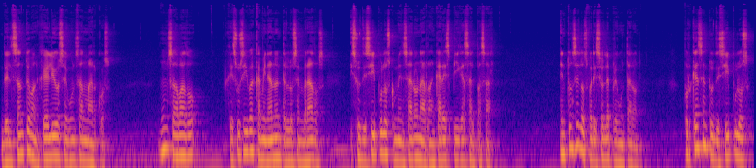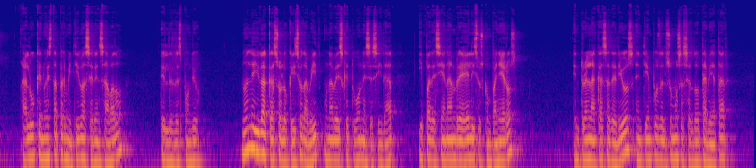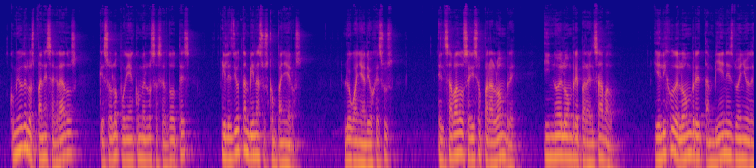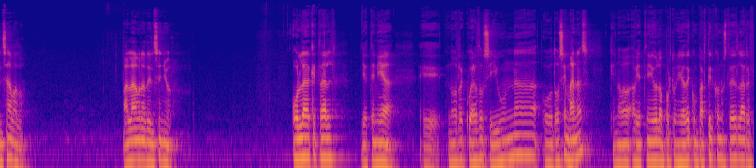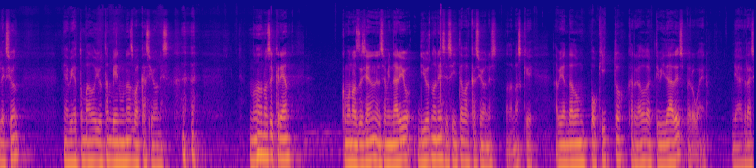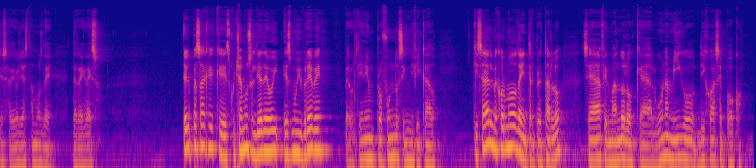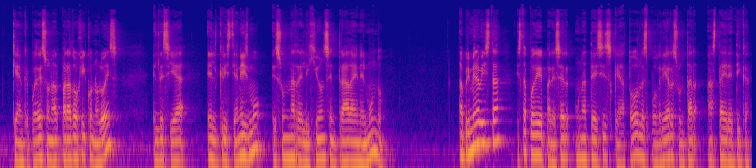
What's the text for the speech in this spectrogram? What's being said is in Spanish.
Del Santo Evangelio según San Marcos. Un sábado Jesús iba caminando entre los sembrados y sus discípulos comenzaron a arrancar espigas al pasar. Entonces los fariseos le preguntaron, ¿por qué hacen tus discípulos algo que no está permitido hacer en sábado? Él les respondió, ¿no han leído acaso lo que hizo David una vez que tuvo necesidad y padecían hambre él y sus compañeros? Entró en la casa de Dios en tiempos del sumo sacerdote Abiatar comió de los panes sagrados que sólo podían comer los sacerdotes y les dio también a sus compañeros. Luego añadió Jesús, el sábado se hizo para el hombre y no el hombre para el sábado, y el Hijo del Hombre también es dueño del sábado. Palabra del Señor. Hola, ¿qué tal? Ya tenía, eh, no recuerdo si una o dos semanas que no había tenido la oportunidad de compartir con ustedes la reflexión, me había tomado yo también unas vacaciones. no, no se crean. Como nos decían en el seminario, Dios no necesita vacaciones, nada más que habían dado un poquito cargado de actividades, pero bueno, ya gracias a Dios ya estamos de, de regreso. El pasaje que escuchamos el día de hoy es muy breve, pero tiene un profundo significado. Quizá el mejor modo de interpretarlo sea afirmando lo que algún amigo dijo hace poco, que aunque puede sonar paradójico, no lo es. Él decía, el cristianismo es una religión centrada en el mundo. A primera vista, esta puede parecer una tesis que a todos les podría resultar hasta herética.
